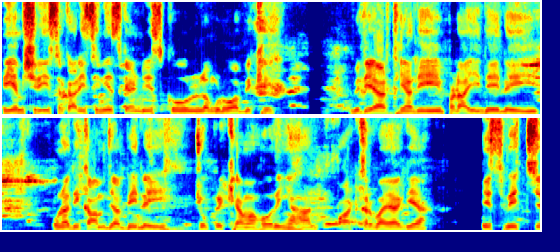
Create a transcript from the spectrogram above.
ਪੀਐਮ ਸ਼੍ਰੀ ਸਰਕਾਰੀ ਸੀਨੀਅਰ ਸੈਕੰਡਰੀ ਸਕੂਲ ਲੰਗੜੋਆ ਵਿਖੇ ਵਿਦਿਆਰਥੀਆਂ ਦੀ ਪੜ੍ਹਾਈ ਦੇ ਲਈ, ਉਹਨਾਂ ਦੀ ਕਾਮਯਾਬੀ ਲਈ ਜੋ ਪ੍ਰੀਖਿਆਵਾਂ ਹੋ ਰਹੀਆਂ ਹਨ, ਪਾਠ ਕਰਵਾਇਆ ਗਿਆ। ਇਸ ਵਿੱਚ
